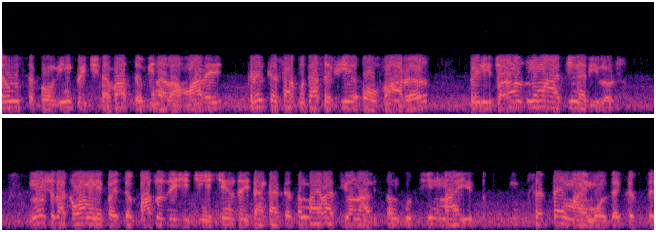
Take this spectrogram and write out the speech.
eu să conving pe cineva să vină la mare, cred că s-ar putea să fie o vară pe litoral numai a tinerilor. Nu știu dacă oamenii peste 45-50 de ani, care sunt mai raționali, sunt puțin mai... se tem mai mult decât de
